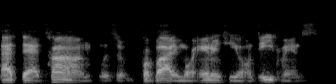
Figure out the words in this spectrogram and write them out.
at that time was uh, providing more energy on defense,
